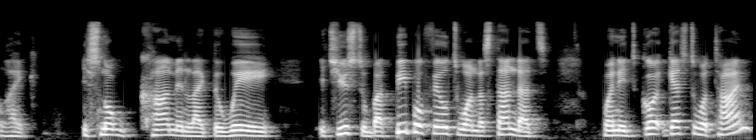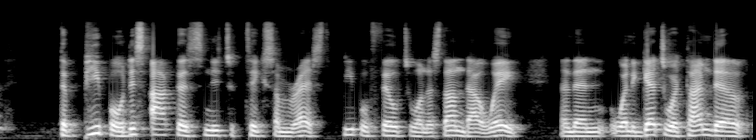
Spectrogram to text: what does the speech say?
like it's not coming like the way it used to. But people fail to understand that when it gets to a time, the people, these actors need to take some rest. People fail to understand that way. And then when it gets to a time, the,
